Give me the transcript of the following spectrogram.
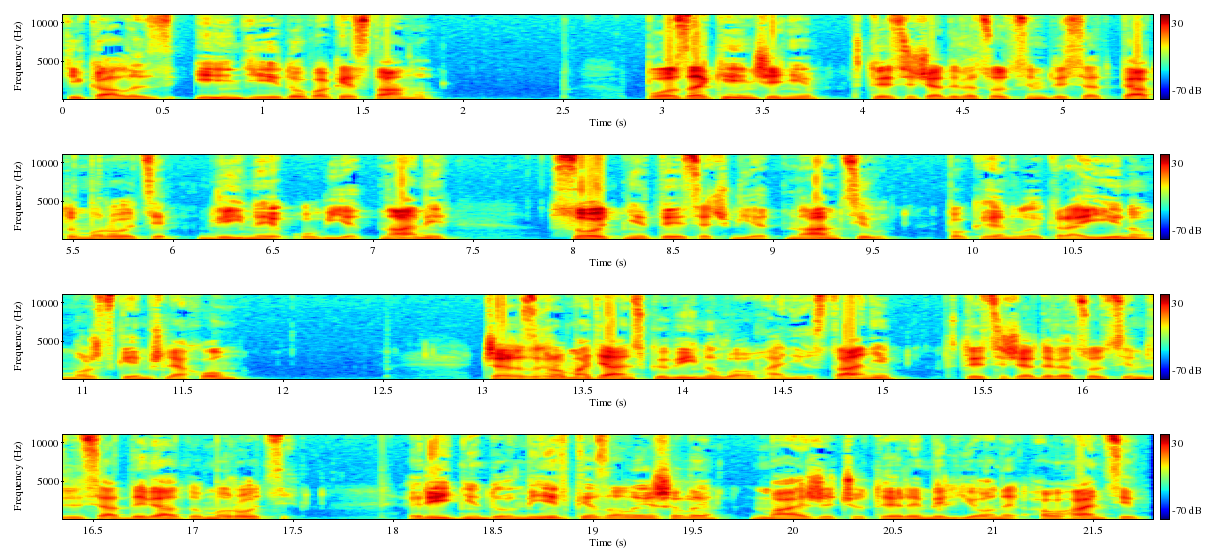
тікали з Індії до Пакистану. По закінченні в 1975 році війни у В'єтнамі сотні тисяч в'єтнамців покинули країну морським шляхом. Через громадянську війну в Афганістані в 1979 році рідні домівки залишили майже 4 мільйони афганців.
